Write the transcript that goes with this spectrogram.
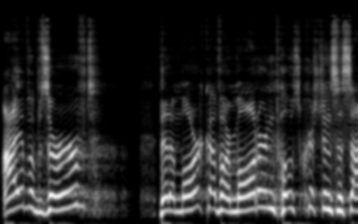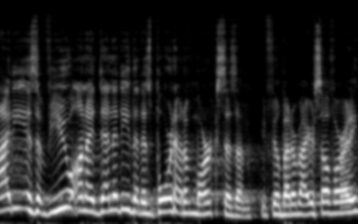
I have observed that a mark of our modern post Christian society is a view on identity that is born out of Marxism. You feel better about yourself already?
